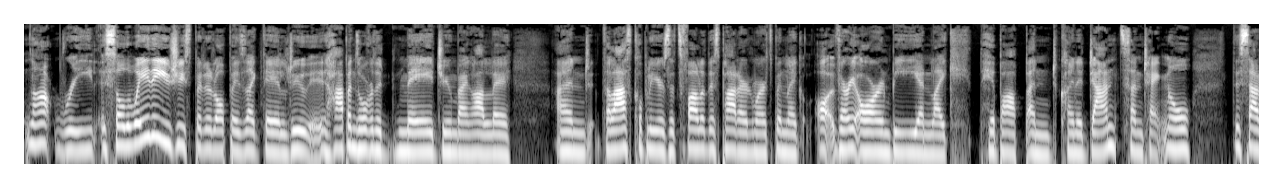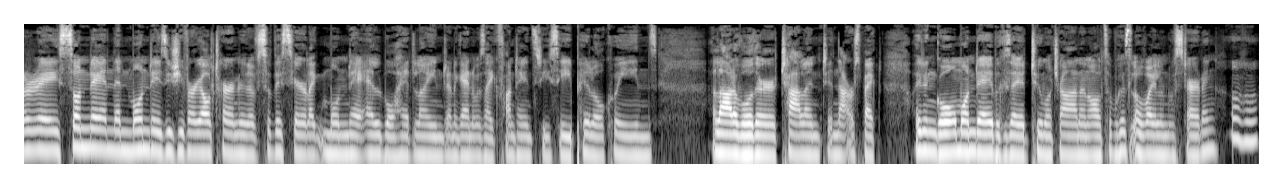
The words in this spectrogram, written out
not really. So the way they usually split it up is like they'll do it happens over the May June bank holiday, and the last couple of years it's followed this pattern where it's been like very R and B and like hip hop and kind of dance and techno. This Saturday, Sunday, and then Monday is usually very alternative. So this year, like Monday, Elbow headlined, and again it was like Fontaines DC, Pillow Queens, a lot of other talent in that respect. I didn't go on Monday because I had too much on, and also because Love Island was starting.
